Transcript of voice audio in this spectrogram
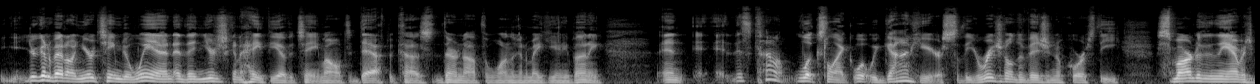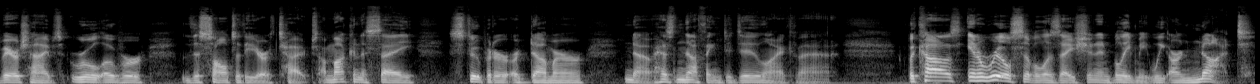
you're going to bet on your team to win, and then you're just going to hate the other team all to death because they're not the one going to make you any money. And this kind of looks like what we got here. So, the original division, of course, the smarter than the average bear types rule over the salt of the earth types. I'm not going to say stupider or dumber. No, it has nothing to do like that. Because in a real civilization, and believe me, we are not,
